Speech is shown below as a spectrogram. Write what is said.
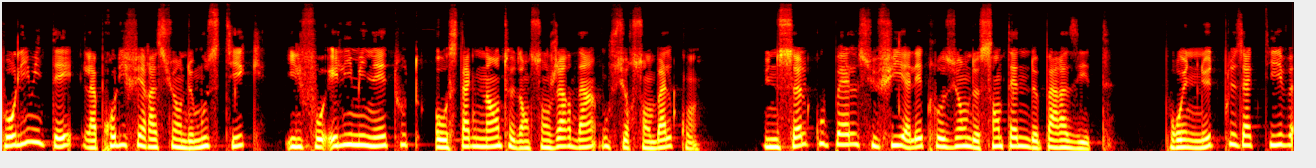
Pour limiter la prolifération de moustiques, il faut éliminer toute eau stagnante dans son jardin ou sur son balcon. Une seule coupelle suffit à l'éclosion de centaines de parasites. Pour une lutte plus active,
